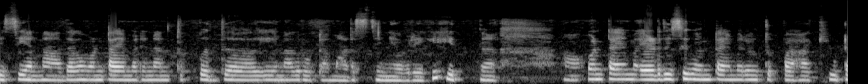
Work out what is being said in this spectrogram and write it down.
ಬಿಸಿ ಅನ್ನ ಆದಾಗ ಒಂದು ಟೈಮಲ್ಲಿ ನಾನು ತುಪ್ಪದ ಏನಾದರೂ ಊಟ ಮಾಡಿಸ್ತೀನಿ ಅವರಿಗೆ. ಒಂದು ಟೈಮ್ ಎರಡು ದಿವ್ಸಕ್ಕೆ ಒಂದು ಟೈಮಲ್ಲಿ ತುಪ್ಪ ಹಾಕಿ ಊಟ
